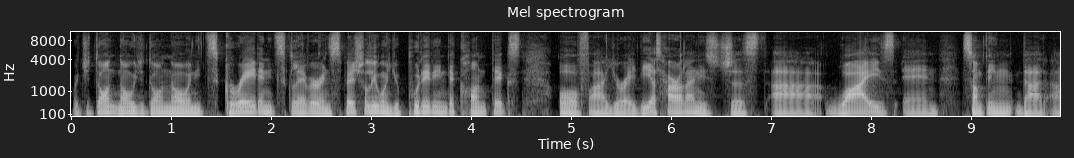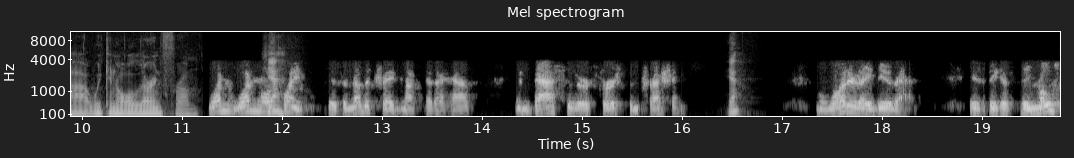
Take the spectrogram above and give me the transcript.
What you don't know, you don't know. And it's great and it's clever. And especially when you put it in the context of uh, your ideas, Harlan is just uh, wise and something that uh, we can all learn from. One, one more yeah. point. There's another trademark that I have ambassador first impression. Yeah. Why did I do that? Is because the most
